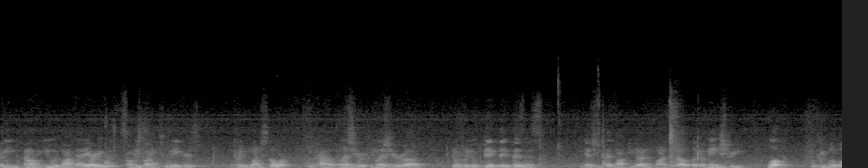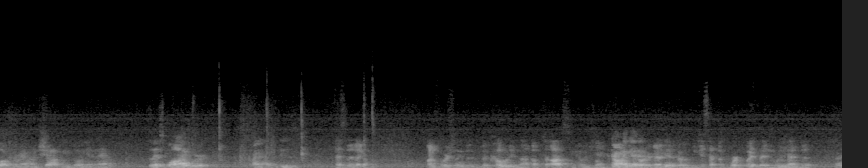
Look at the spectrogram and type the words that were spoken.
I mean, I don't think you would want that area with somebody buying two acres and putting one store. So kind of, unless you're, unless you're, uh, you know, putting a big, big business, I guess you guys want, you guys want to develop like a Main Street look, where people are walking around and shopping and going in and out. So that's why we're kind of have to do this. That's the, like, unfortunately, the, the code is not up to us, you know, we can't. No, I get it, I get it. the code, We just have to work with it, and we've had to, Right.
